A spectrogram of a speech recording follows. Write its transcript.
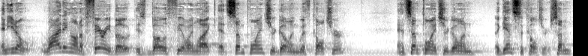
And you know, riding on a ferry boat is both feeling like at some points you're going with culture, and some points you're going against the culture. Some,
